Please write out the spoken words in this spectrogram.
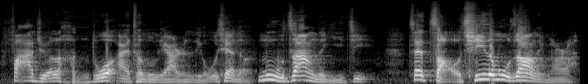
发掘了很多埃特鲁里亚人留下的墓葬的遗迹。在早期的墓葬里面啊，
